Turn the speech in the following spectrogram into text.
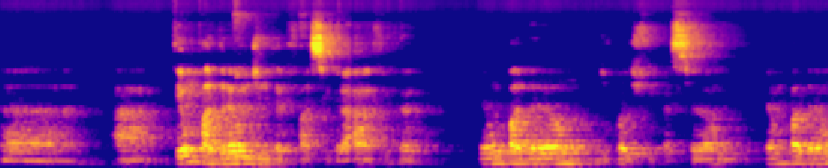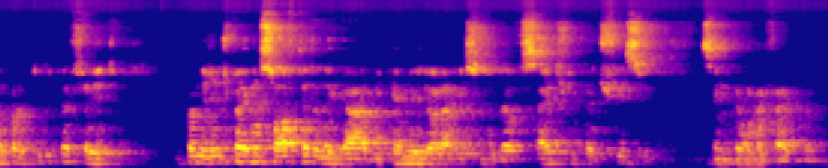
uh, a, ter um padrão de interface gráfica, ter um padrão de codificação, ter um padrão para tudo que é feito. E quando a gente pega um software legado e quer melhorar isso no Delphi 7, fica difícil sem ter um refactor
